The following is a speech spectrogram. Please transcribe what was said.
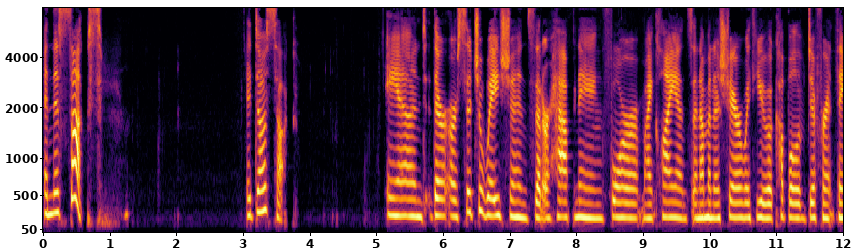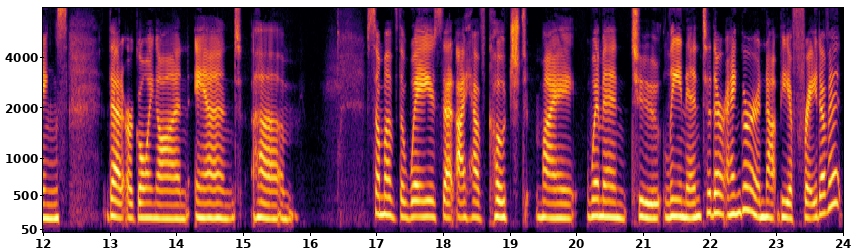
And this sucks. It does suck. And there are situations that are happening for my clients, and I'm going to share with you a couple of different things that are going on. And um, some of the ways that I have coached my women to lean into their anger and not be afraid of it,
